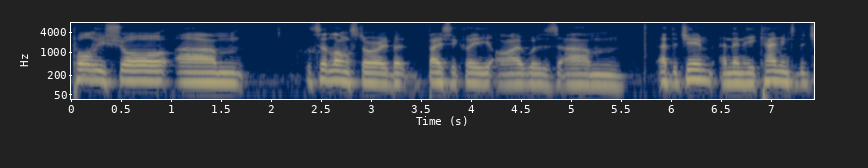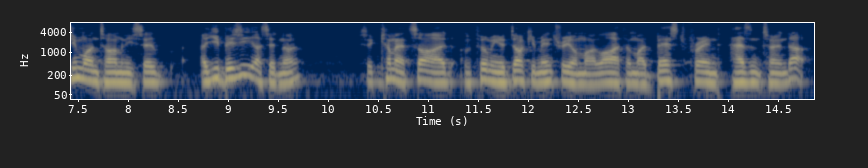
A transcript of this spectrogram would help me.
Pauly Shore. Um, it's a long story, but basically, I was um, at the gym, and then he came into the gym one time, and he said, "Are you busy?" I said, "No." He said, "Come outside. I'm filming a documentary on my life, and my best friend hasn't turned up.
